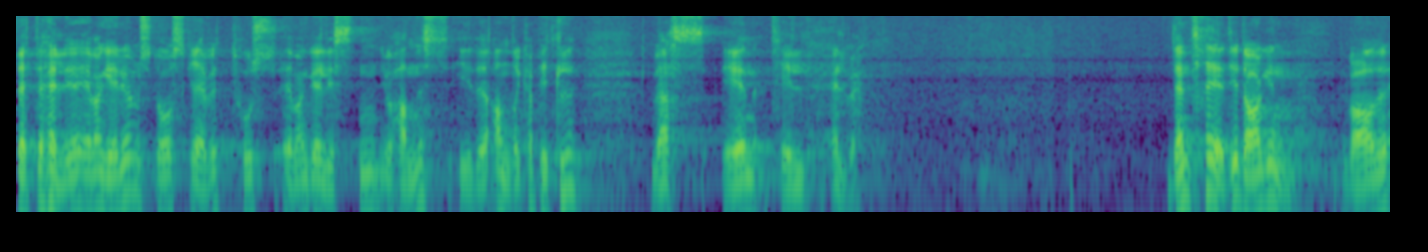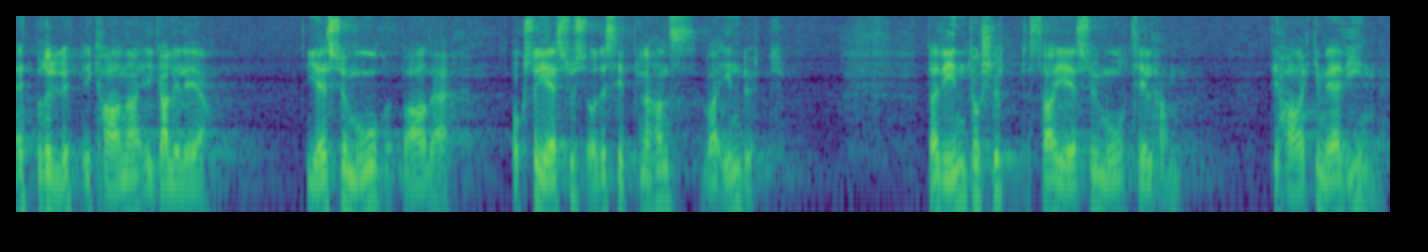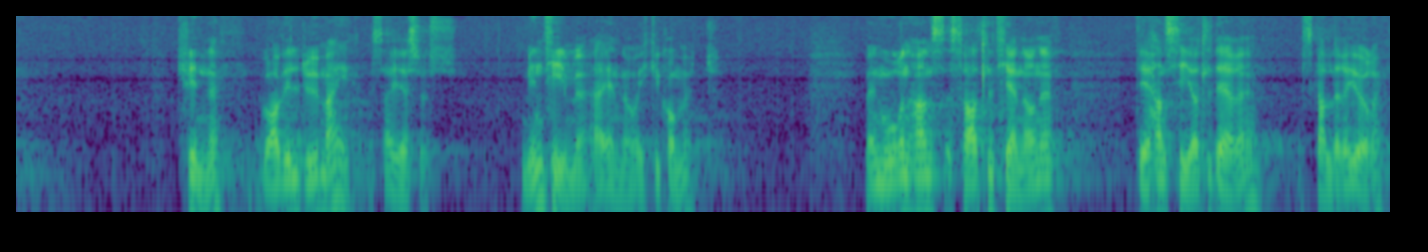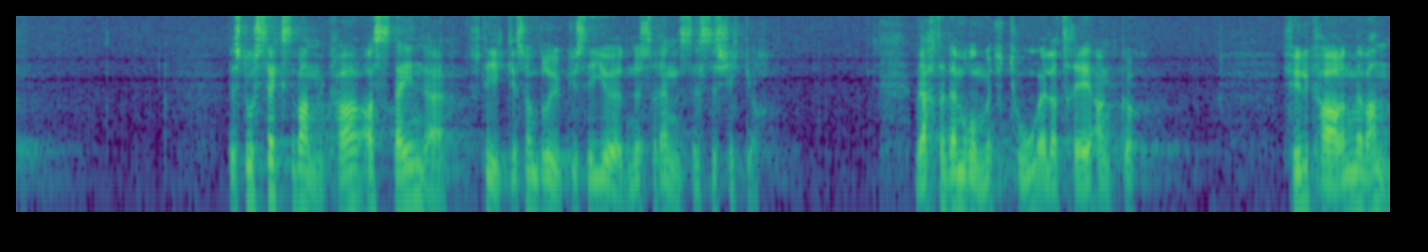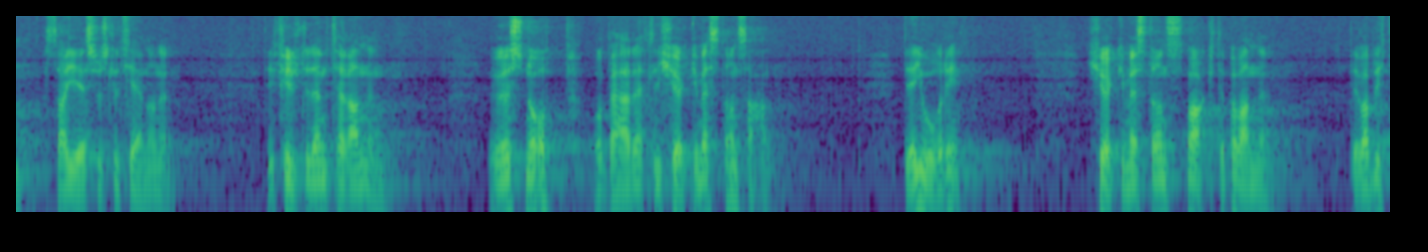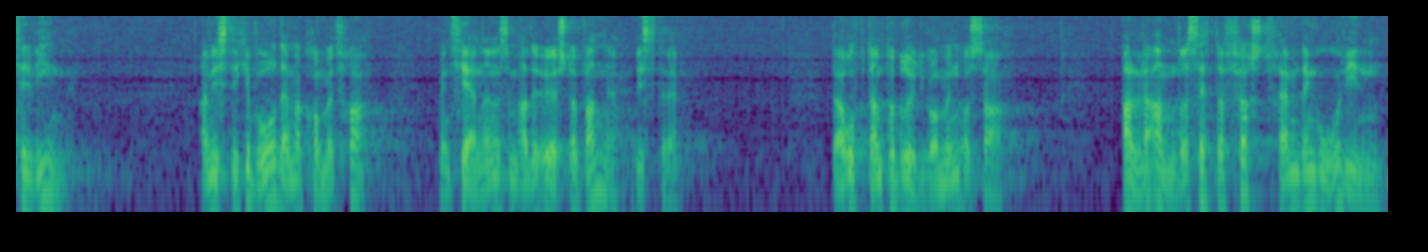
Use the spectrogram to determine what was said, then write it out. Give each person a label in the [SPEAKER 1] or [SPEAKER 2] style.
[SPEAKER 1] Dette hellige evangelium står skrevet hos evangelisten Johannes i det andre kapittel, vers 1-11. Den tredje dagen var det et bryllup i Kana i Galilea. Jesu mor var der. Også Jesus og disiplene hans var innbudt. Da vinen tok slutt, sa Jesu mor til ham, 'De har ikke mer vin.' 'Kvinne, hva vil du meg?' sa Jesus. 'Min time er ennå ikke kommet.' Men moren hans sa til tjenerne, 'Det han sier til dere, skal dere gjøre.' Det sto seks vannkar av stein der, slike som brukes i jødenes renselsesskikker. Hvert av dem rommet to eller tre anker. Fyll karen med vann, sa Jesus til tjenerne. De fylte dem til randen. Øs nå opp og bær det til kjøkkenmesteren, sa han. Det gjorde de. Kjøkkenmesteren smakte på vannet. Det var blitt til vin. Han visste ikke hvor den var kommet fra, men tjenerne som hadde øst opp vannet, visste det. Da ropte han på brudgommen og sa:" Alle andre setter først frem den gode vinen,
